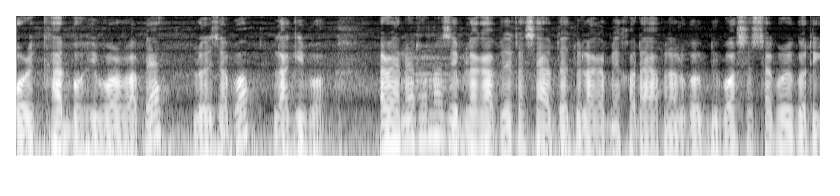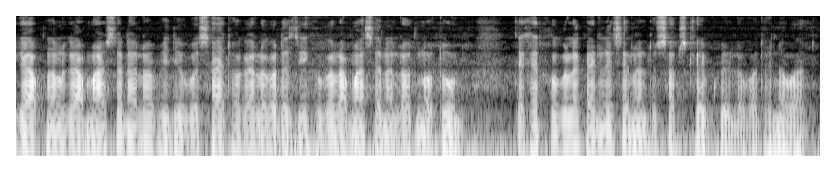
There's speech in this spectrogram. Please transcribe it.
পৰীক্ষাত বহিবৰ বাবে লৈ যাব লাগিব। আৰু এনেধৰণৰ যিবিলাক আপডেট আছে আপডেটবিলাক আমি সদায় আপোনালোকক দিব চেষ্টা কৰোঁ। গতিকে আপোনালোকে আমাৰ চেনেলৰ ভিডিঅ'বোৰ চাই থকাৰ লগতে যিসকল আমাৰ চেনেলত নতুন তেখেতসকলে কাইণ্ডলি চেনেলটো ছাবস্ক্ৰাইব কৰি ল'ব। ধন্যবাদ।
